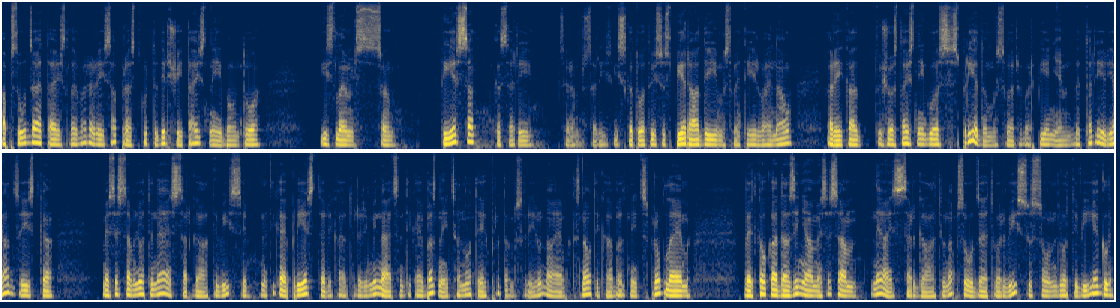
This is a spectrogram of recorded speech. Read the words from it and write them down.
apsūdzētais, lai var arī saprast, kur tad ir šī taisnība, un to izlems tiesa, kas arī cerams arī izskatot visus pierādījumus, vai tie ir vai nav, arī kādu šos taisnīgos spriedumus var, var pieņemt, bet arī ir jāatzīst, ka mēs esam ļoti neaizsargāti visi, ne tikai priesteri, kā tur arī minēts, ne tikai baznīcā notiek, protams, arī runājam, ka tas nav tikai baznīcas problēma, bet kaut kādā ziņā mēs esam neaizsargāti un apsūdzēti var visus un ļoti viegli,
